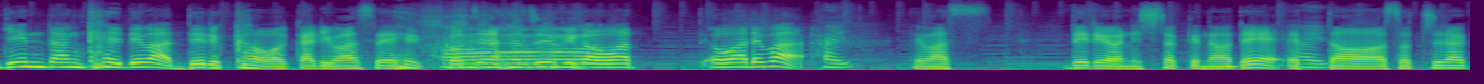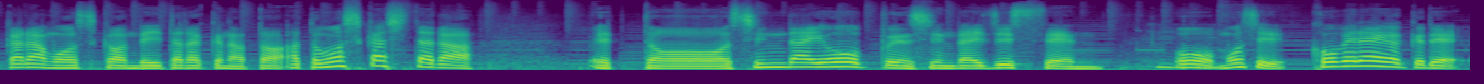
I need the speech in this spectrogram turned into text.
現段階では出るか分かりません。こちらの準備が終わ終わればはい出ます。出るようにしとくので、はいえっと、そちらから申し込んでいただくのと、あともしかしたら、えっと、信頼オープン信頼実践を、もし神戸大学で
